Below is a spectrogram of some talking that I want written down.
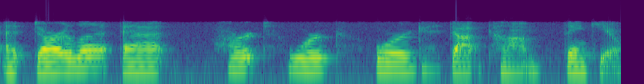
at darla at heartworkorg.com. Thank you.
